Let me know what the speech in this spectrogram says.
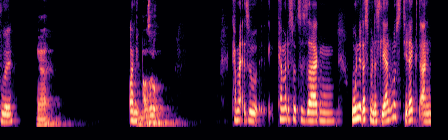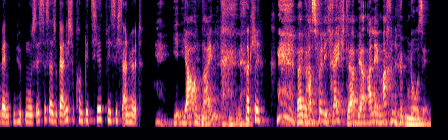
cool. Ja. Und genauso kann man also kann man das sozusagen, ohne dass man das lernen muss, direkt anwenden, Hypnose? Ist das also gar nicht so kompliziert, wie es sich anhört? Ja und nein. Okay. Weil du hast völlig recht, ja, wir alle machen Hypnose.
